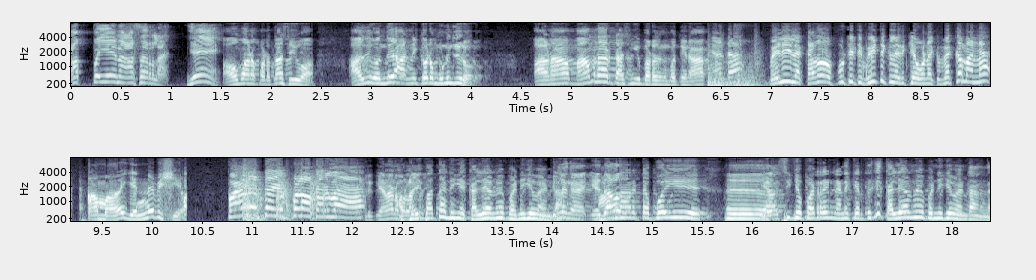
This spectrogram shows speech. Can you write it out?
அப்பயே நான் ஆசரல. ஏன்? அவமானப்படத்தான் செய்வோம் அது வந்து அன்னைக்கோட முடிஞ்சிடும் ஆனா மாமனார்ட்ட அசிங்கப்படுறதுங்க பாத்தீங்கன்னா ஏண்டா? வெளியில கதவை பூட்டிட்டு வீட்டுக்குள்ள இருக்க உனக்கு வெக்கமா இல்ல ஆமா என்ன விஷயம்? பணத்தை எப்படா தருவ? ஏன்னா நம்ம அப்படி life- பார்த்தா நீங்க கல்யாணமே பண்ணிக்க வேண்டாம். இல்லைங்க, ஏதாவது- மாமனார்ட்ட போய் அஹ், அசிங்கப்படுறேன்னு நினைக்கிறதுக்கு கல்யாணமே பண்ணிக்க வேண்டாங்க.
